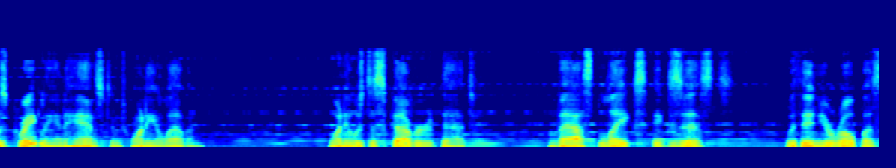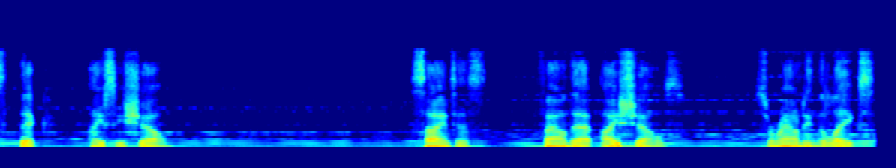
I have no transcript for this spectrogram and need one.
was greatly enhanced in 2011 when it was discovered that vast lakes exist within Europa's thick, icy shell. Scientists found that ice shelves surrounding the lakes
